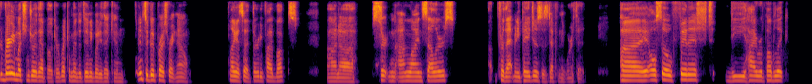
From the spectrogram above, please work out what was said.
very much enjoy that book. I recommend it to anybody that can. It's a good price right now. Like I said, 35 bucks on uh, certain online sellers uh, for that many pages is definitely worth it. I also finished the High Republic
